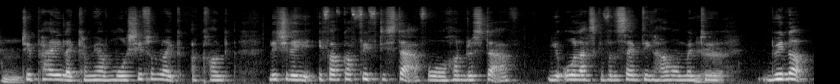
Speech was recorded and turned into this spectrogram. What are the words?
Mm. to pay. Like, can we have more shifts?" I'm like, I can't. Literally, if I've got fifty staff or hundred staff, you're all asking for the same thing. How am I meant to? We're not.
